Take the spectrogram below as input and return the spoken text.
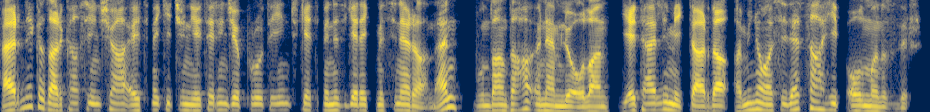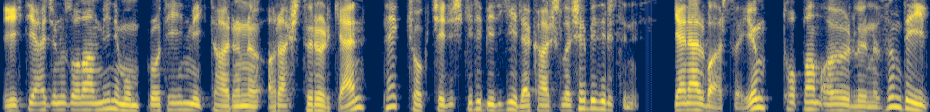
Her ne kadar kas inşa etmek için yeterince protein tüketmeniz gerekmesine rağmen bundan daha önemli olan yeterli miktarda amino aside sahip olmanızdır. İhtiyacınız olan minimum protein miktarını araştırırken pek çok çelişkili bilgiyle karşılaşabilirsiniz. Genel varsayım toplam ağırlığınızın değil,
